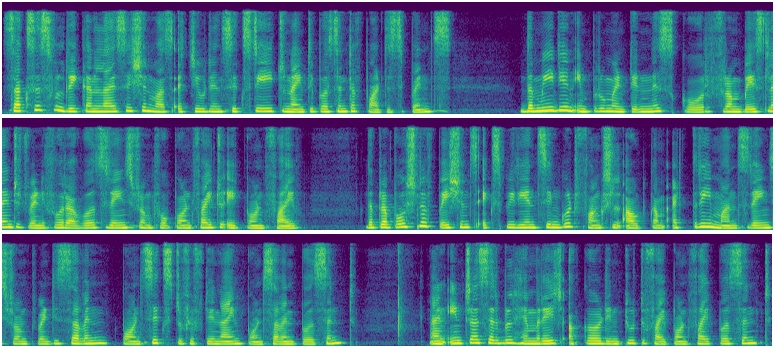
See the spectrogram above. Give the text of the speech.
Successful recanalization was achieved in 68 to 90 percent of participants. The median improvement in NIHSS score from baseline to 24 hours ranged from 4.5 to 8.5. The proportion of patients experiencing good functional outcome at 3 months ranged from 27.6 to 59.7 percent. And intracerebral hemorrhage occurred in 2 to 5.5 percent,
